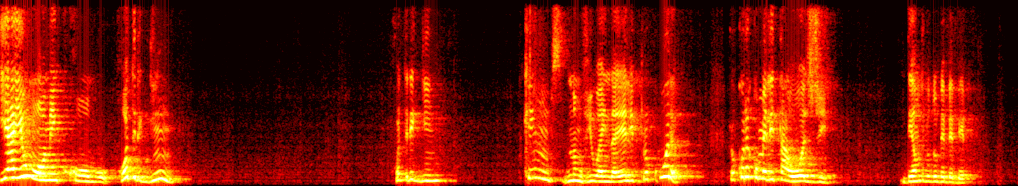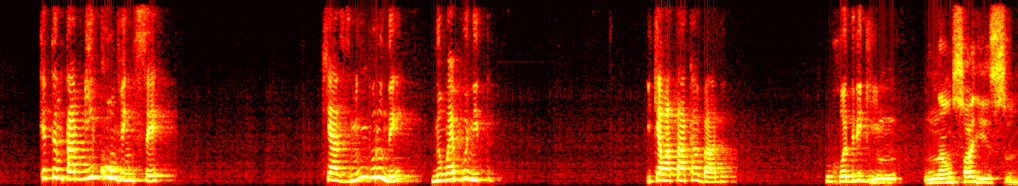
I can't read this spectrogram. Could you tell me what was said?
E aí, um homem como Rodriguinho. Rodriguinho. Quem não viu ainda ele, procura. Procura como ele está hoje dentro do BBB. Quer tentar me convencer que Yasmin Brunet não é bonita e que ela tá acabada. O Rodriguinho. Não só isso.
